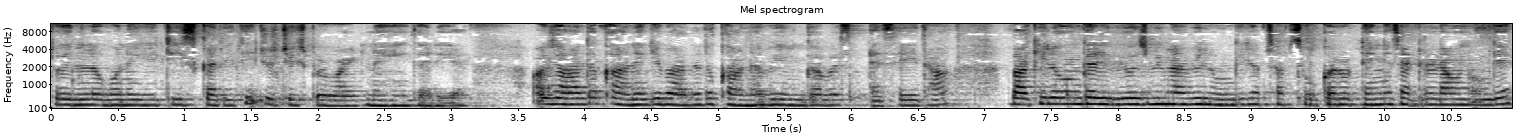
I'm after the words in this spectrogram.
तो इन लोगों ने ये चीज़ करी थी जो चीज़ प्रोवाइड नहीं करी है। और जहाँ तक खाने की बात है तो खाना भी इनका बस ऐसे ही था। बाकी लोगों के रिव्यूज़ भी मैं अभी लूँगी, जब सब सोकर उठेंगे सेटल डाउन होंगे।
